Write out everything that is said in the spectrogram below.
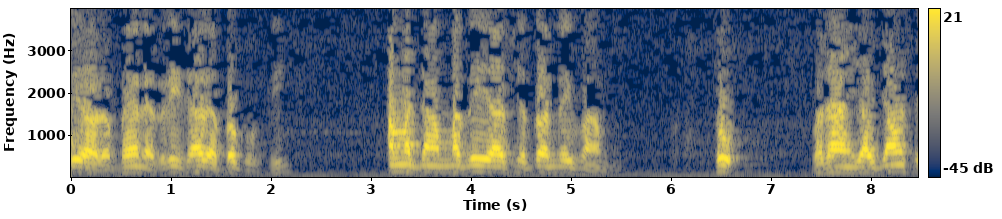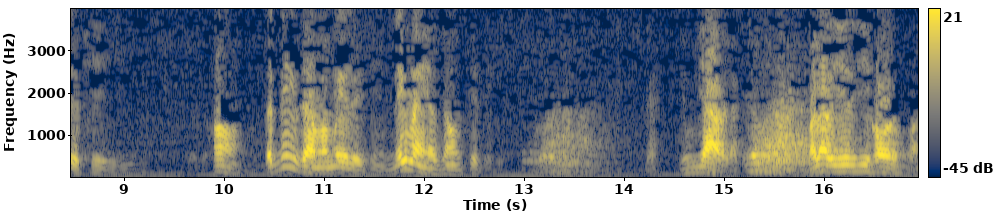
လျော့တော့ဘဲနဲ့သတိထားတဲ့ပုဂ္ဂိုလ်စီအမတန်မသေးရဖြစ်သောနိဗ္ဗာန်တို့ဗဒံရောက်ကြောင်းစစ်ဖြစ်ဟောတတိကမမေ့လို့ရှိရင်နိဗ္ဗာန်ရောက်ကြောင်းစစ်တယ်ယူကြပါလားဘယ်လောက်ရေးကြီးဟောတော့ပါ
